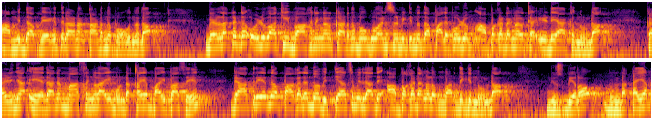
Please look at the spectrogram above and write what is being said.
അമിത വേഗത്തിലാണ് കടന്നു പോകുന്നത്. വെള്ളക്കെട്ട് ഒഴിവാക്കി വാഹനങ്ങൾ കടന്നു പോകുവാൻ ശ്രമിക്കുന്നത് പലപ്പോഴും അപകടങ്ങൾക്ക് ഇടയാക്കുന്നുണ്ട്. കഴിഞ്ഞ ഏതാനും മാസങ്ങളായി മുണ്ടക്കയം ബൈപ്പാസിൽ രാത്രിയെന്നോ പകലെന്നോ വ്യത്യാസമില്ലാതെ അപകടങ്ങളും വർദ്ധിക്കുന്നുണ്ട്. News bureau Mundakkayam.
